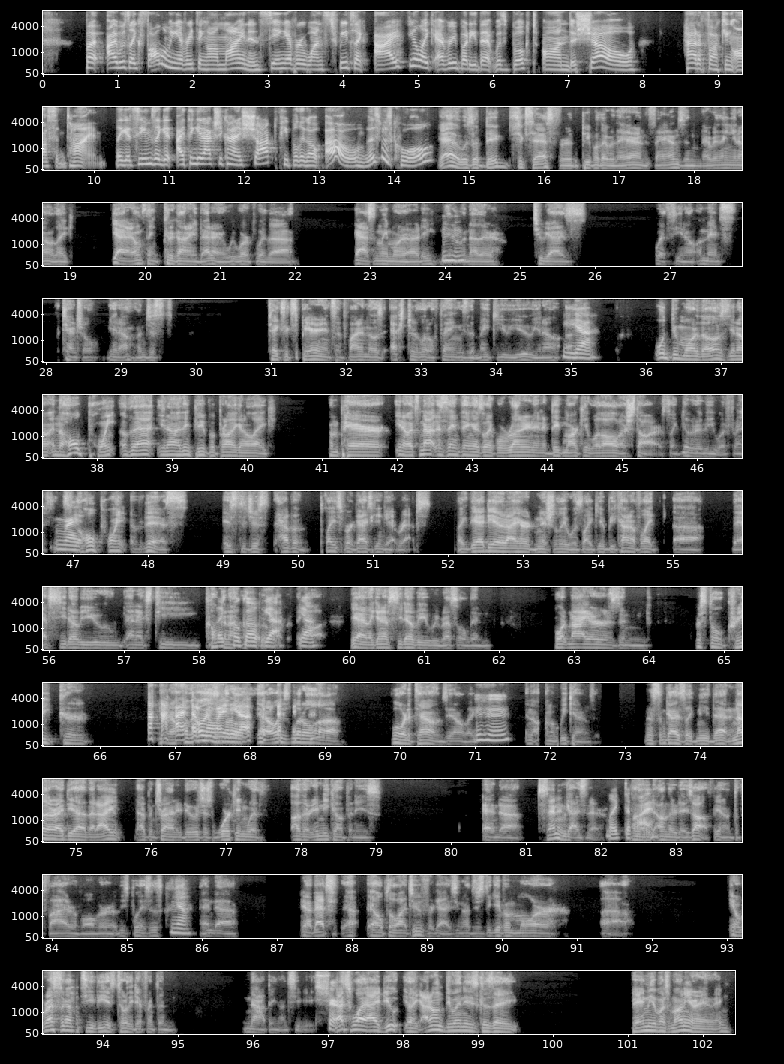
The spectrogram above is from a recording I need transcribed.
But I was like following everything online and seeing everyone's tweets. Like, I feel like everybody that was booked on the show had a fucking awesome time. Like, it seems like it, I think it actually kind of shocked people to go, oh, this was cool. yeah, it was a big success for the people that were there and the fans and everything, you know, like, yeah, I don't think could have gone any better. We worked with, uh, Cass and Lee Moriarty, you know, Mhm. another two guys with, you know, immense potential, you know, and just takes experience and finding those extra little things that make you, you, you know, Uh, Yeah. We'll do more of those, you know. And the whole point of that, you know, I think people are probably gonna like compare, you know, it's not the same thing as like we're running in a big market with all our stars, like WWE would, for instance. Right. The whole point of this is to just have a place where guys can get reps. Like the idea that I heard initially was like it'd be kind of like uh the FCW NXT coconut Coco- yeah, yeah. Yeah, like in FCW, we wrestled in Fort Myers and Crystal Creek or you know, all, all no these little, idea. you know, all these little uh Florida towns, you know, like hmm you know, on the weekends. You know, some guys like need that. Another idea that I have been trying to do is just working with other indie companies and uh sending guys there Like on, Defy. on their days off, you know, Defy, Revolver, these places. Yeah. And uh yeah, that's uh, helped a lot too for guys, you know, just to give them more uh you know, wrestling on TV is totally different than not being on TV. Sure. That's why I do like I don't do any because they pay me a bunch of money or anything.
